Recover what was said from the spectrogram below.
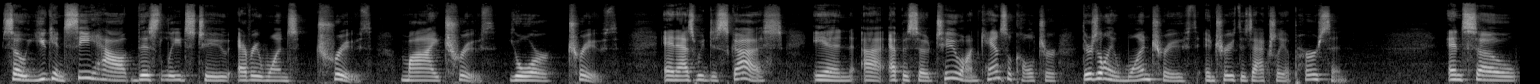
So you can see how this leads to everyone's truth my truth your truth and as we discussed in uh, episode two on cancel culture there's only one truth and truth is actually a person and so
